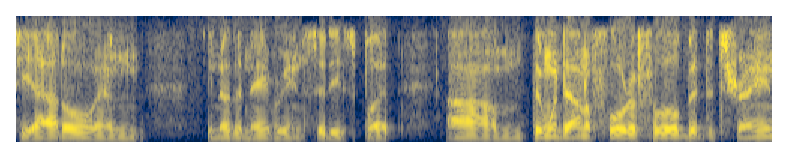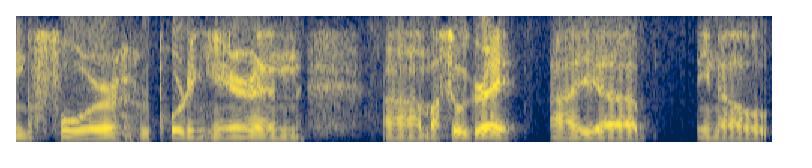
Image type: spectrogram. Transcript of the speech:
Seattle and you know the neighboring cities, but um, then went down to Florida for a little bit to train before reporting here, and um, I feel great. I uh, you know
